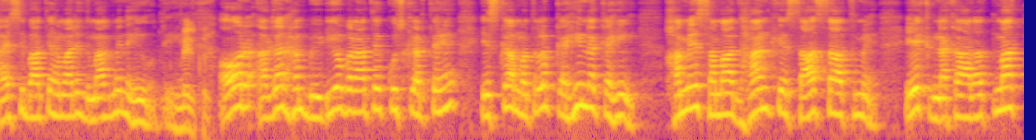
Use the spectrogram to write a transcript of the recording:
ऐसी बातें हमारे दिमाग में नहीं होती हैं। और अगर हम वीडियो बनाते कुछ करते हैं इसका मतलब कहीं ना कहीं हमें समाधान के साथ साथ में एक नकारात्मक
